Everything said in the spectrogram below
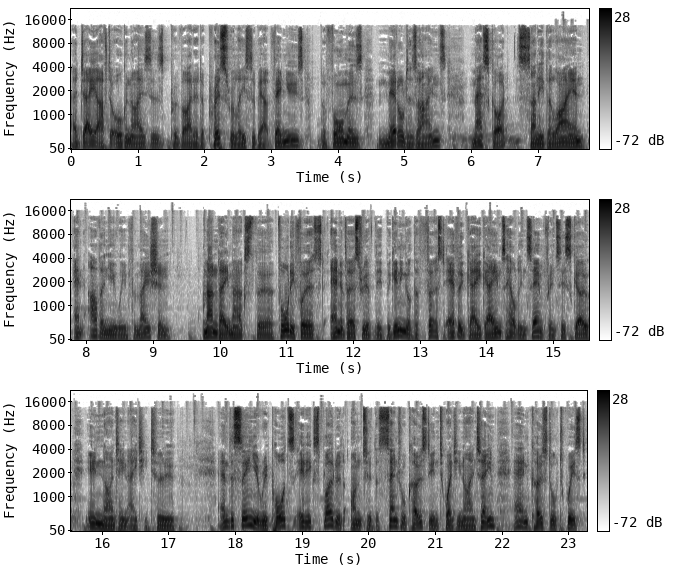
a day after organisers provided a press release about venues, performers, medal designs, mascot, Sunny the Lion, and other new information. Monday marks the 41st anniversary of the beginning of the first ever gay games held in San Francisco in 1982. And the senior reports it exploded onto the Central Coast in 2019 and Coastal Twist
